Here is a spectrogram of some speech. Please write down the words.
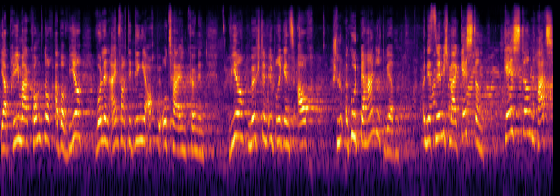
Ja, prima, kommt noch. Aber wir wollen einfach die Dinge auch beurteilen können. Wir möchten übrigens auch gut behandelt werden. Und jetzt nehme ich mal gestern. Gestern hat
